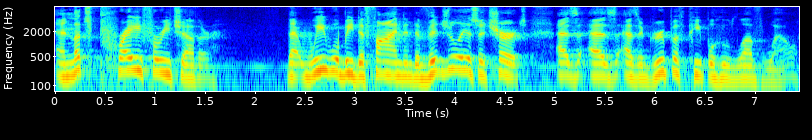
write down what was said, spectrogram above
And let's pray for each other that we will be defined individually as a church as, as, as a group of people who love well.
